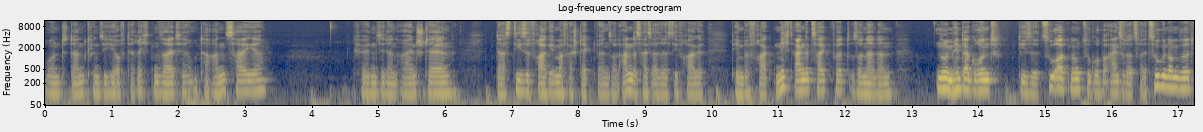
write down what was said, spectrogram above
und dann können Sie hier auf der rechten Seite unter Anzeige können Sie dann einstellen, dass diese Frage immer versteckt werden soll an. Das heißt also, dass die Frage dem Befragten nicht angezeigt wird, sondern dann nur im Hintergrund diese Zuordnung zu Gruppe 1 oder 2 zugenommen wird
